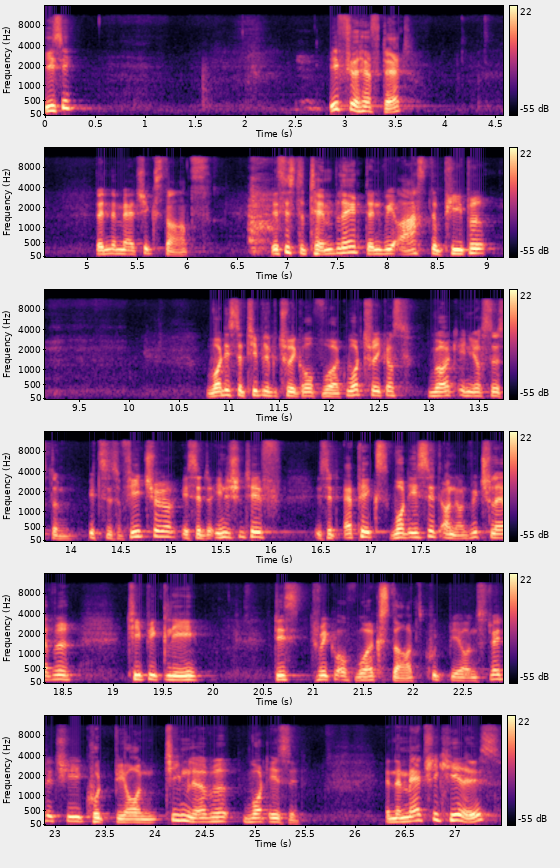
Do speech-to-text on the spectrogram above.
Easy? If you have that, then the magic starts. This is the template. Then we ask the people, what is the typical trigger of work? What triggers work in your system? Is it a feature? Is it an initiative? Is it epics? What is it and on which level? Typically, this trigger of work starts. Could be on strategy, could be on team level. What is it? And the magic here is,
